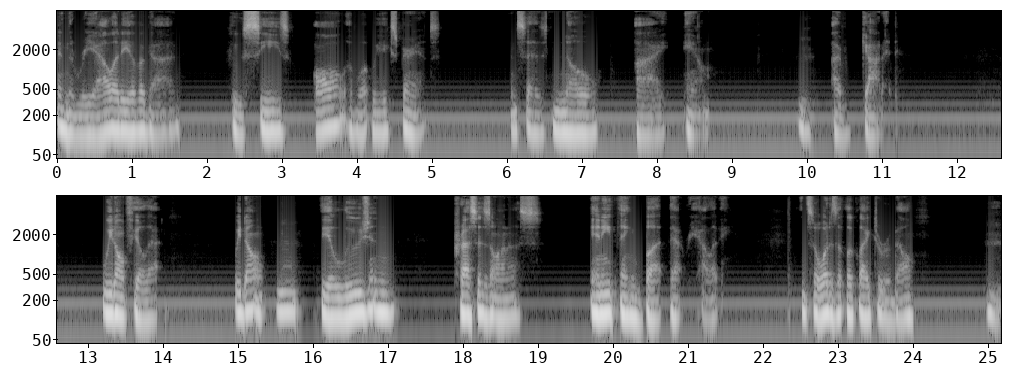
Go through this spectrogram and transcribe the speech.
and the reality of a God who sees all of what we experience and says, No, I am. Hmm. I've got it. We don't feel that. We don't. no. The illusion presses on us anything but that reality. And so, what does it look like to rebel? Hmm.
